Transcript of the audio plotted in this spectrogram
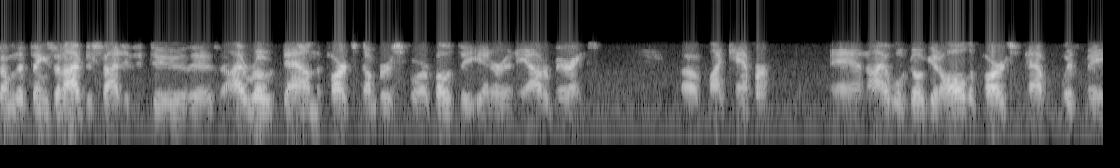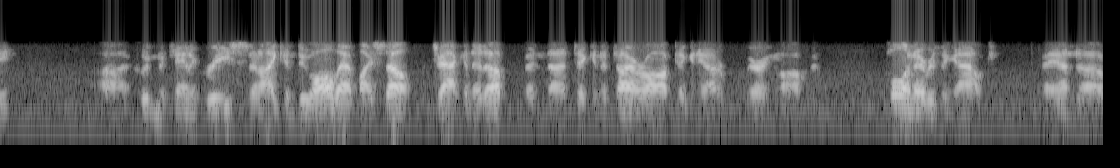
some of the things that I've decided to do is I wrote down the parts numbers for both the inner and the outer bearings of my camper, and I will go get all the parts and have them with me, uh, including a can of grease, and I can do all that myself, jacking it up and uh, taking the tire off, taking the outer bearing off, and pulling everything out, and uh,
